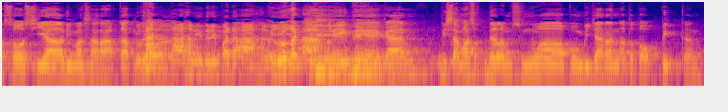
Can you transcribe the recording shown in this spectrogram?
sosial di masyarakat Lu kan ahli daripada ahli. gue kan ahli nih ya kan bisa masuk dalam semua pembicaraan atau topik kan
